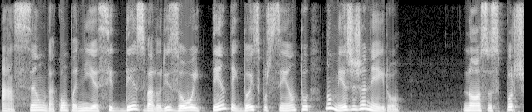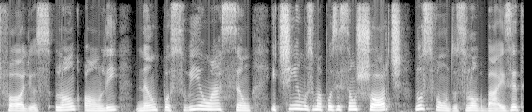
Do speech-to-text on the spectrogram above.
A ação da companhia se desvalorizou 82% no mês de janeiro. Nossos portfólios long only não possuíam a ação e tínhamos uma posição short nos fundos long biased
